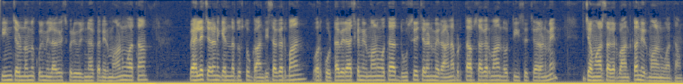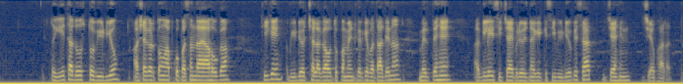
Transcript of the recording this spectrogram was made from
तीन चरणों में कुल मिलाकर इस परियोजना का निर्माण हुआ था। पहले चरण के अंदर दोस्तों गांधी सागर बाँध और कोटा बिराज का निर्माण हुआ था। दूसरे चरण में राणा प्रताप सागर बाँध और तीसरे चरण में जवाहर सागर बाँध का निर्माण हुआ था। तो ये था दोस्तों वीडियो। आशा करता हूँ आपको पसंद आया होगा। ठीक है? वीडियो अच्छा लगा हो तो कमेंट करके बता देना। मिलते हैं अगली सिंचाई परियोजना के किसी वीडियो के साथ। जय हिंद, जय भारत।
